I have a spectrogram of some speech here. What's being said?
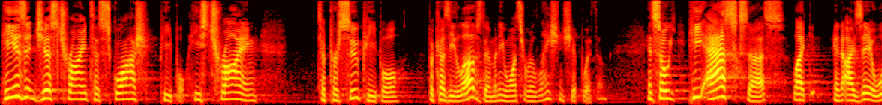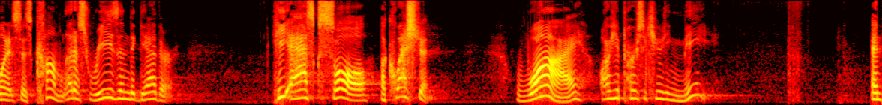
he isn't just trying to squash people, he's trying to pursue people because he loves them and he wants a relationship with them. And so he asks us, like in Isaiah 1, it says, Come, let us reason together. He asks Saul a question Why are you persecuting me? And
